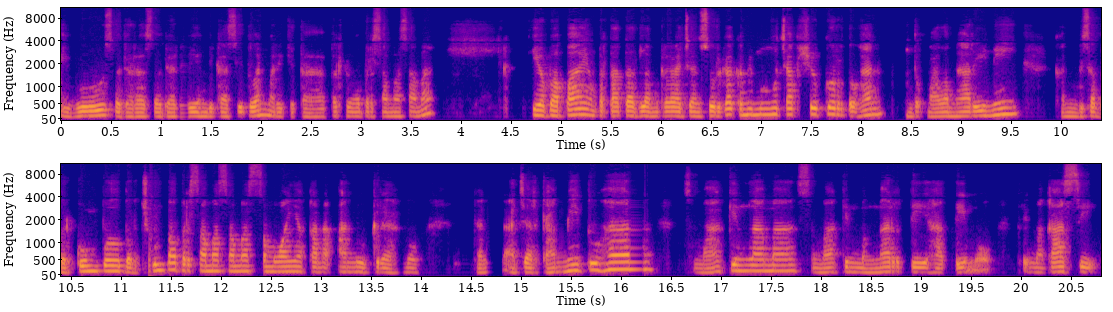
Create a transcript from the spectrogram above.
Ibu, saudara-saudari yang dikasih Tuhan, mari kita berdoa bersama-sama. Ya Bapa yang bertata dalam kerajaan surga, kami mengucap syukur Tuhan untuk malam hari ini kami bisa berkumpul, berjumpa bersama-sama semuanya karena anugerah-Mu. Dan ajar kami Tuhan semakin lama semakin mengerti hatimu. Terima kasih.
